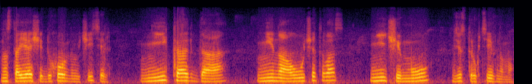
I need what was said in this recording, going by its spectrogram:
настоящий духовный учитель никогда не научит вас ничему деструктивному.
